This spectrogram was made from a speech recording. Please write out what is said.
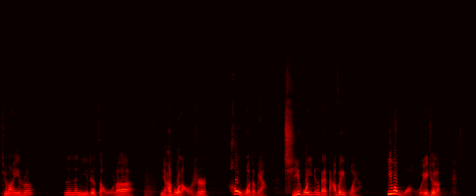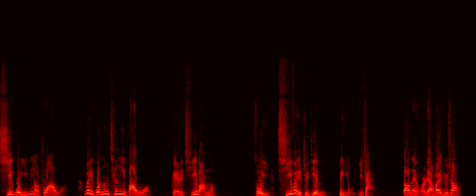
秦王一说：“那那你这走了，你还不老实，后果怎么样？齐国一定得打魏国呀，因为我回去了，齐国一定要抓我。魏国能轻易把我给了齐王吗？所以齐魏之间必有一战，到那会儿两败俱伤。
